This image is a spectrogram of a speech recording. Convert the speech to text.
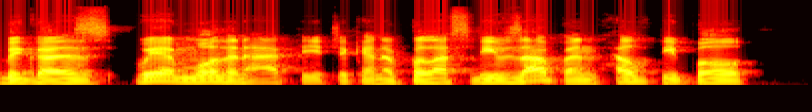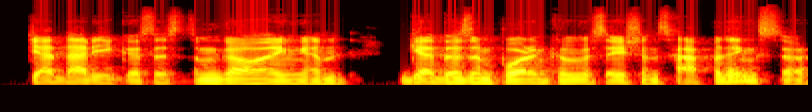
because we are more than happy to kind of pull our sleeves up and help people get that ecosystem going and get those important conversations happening. So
